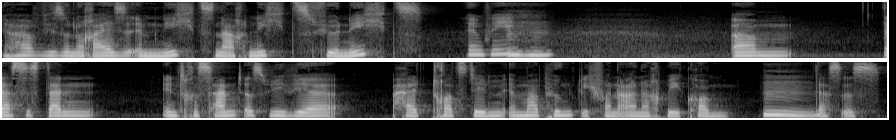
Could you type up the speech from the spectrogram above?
ja, wie so eine Reise im Nichts, nach nichts, für nichts irgendwie. Mhm. Ähm, dass es dann interessant ist, wie wir halt trotzdem immer pünktlich von A nach B kommen. Mhm. Das ist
